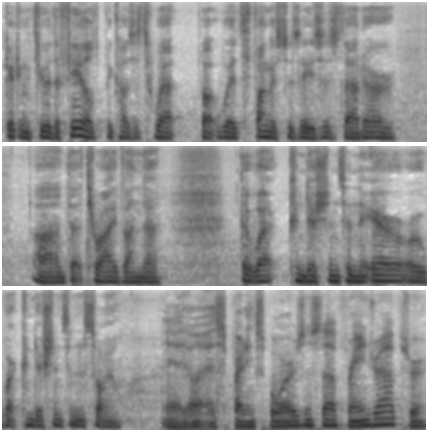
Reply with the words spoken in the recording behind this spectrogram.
getting through the field because it's wet, but with fungus diseases that are uh, that thrive on the the wet conditions in the air or wet conditions in the soil. Yeah, uh, spreading spores and stuff, raindrops, or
